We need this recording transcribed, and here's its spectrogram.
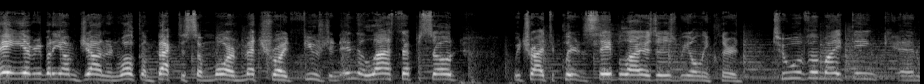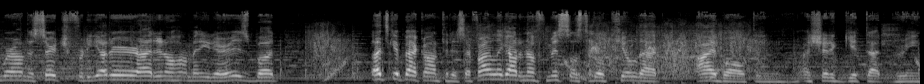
Hey everybody, I'm John and welcome back to some more Metroid Fusion. In the last episode, we tried to clear the stabilizers. We only cleared two of them, I think, and we're on the search for the other. I don't know how many there is, but let's get back onto this. I finally got enough missiles to go kill that eyeball thing. I should have get that green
